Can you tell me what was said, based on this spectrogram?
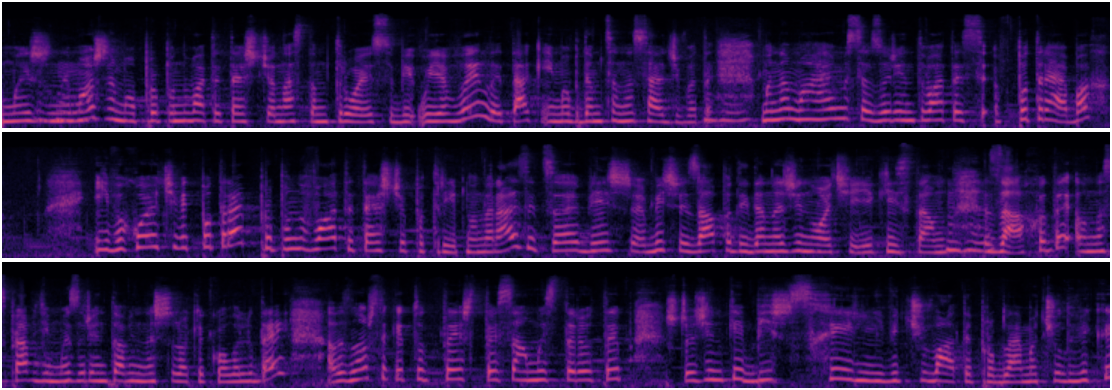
Ми ж не можемо пропонувати те, що нас там троє собі уявили, так і ми будемо це насаджувати. Ми намагаємося зорієнтуватись в потребах. І виходячи від потреб, пропонувати те, що потрібно. Наразі це більше більший запит йде на жіночі якісь там заходи, але насправді ми зорієнтовані на широке коло людей. Але знову ж таки, тут теж той самий стереотип, що жінки більш схильні відчувати проблеми. Чоловіки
